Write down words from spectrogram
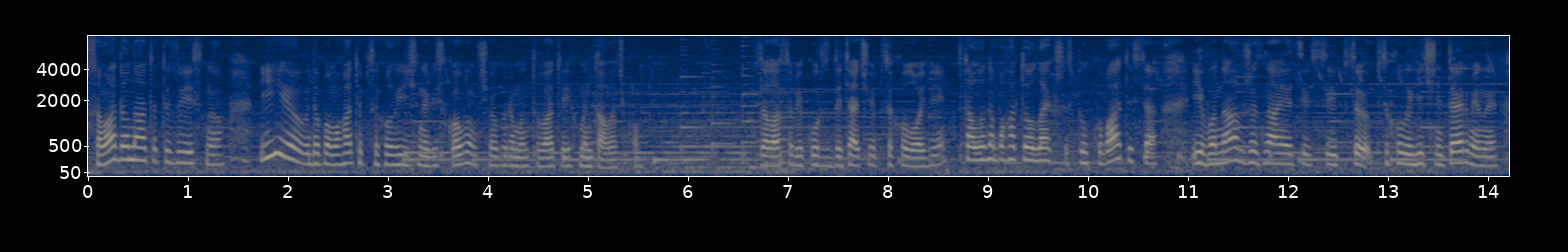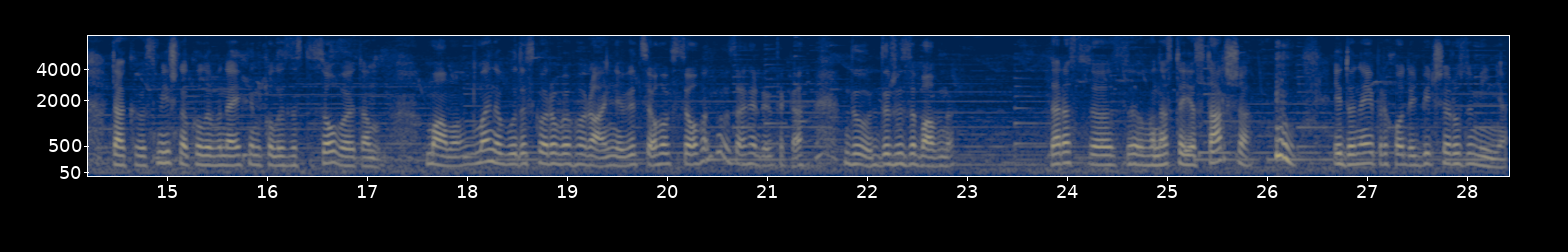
сама донатити, звісно, і допомагати психологічно військовим, щоб ремонтувати їх менталочку. Взяла собі курс дитячої психології. Стало набагато легше спілкуватися, і вона вже знає ці всі психологічні терміни. Так смішно, коли вона їх інколи застосовує. Там мама, в мене буде скоро вигорання від цього всього. Ну, взагалі така ду- дуже забавно. Зараз е, вона стає старша, і до неї приходить більше розуміння.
